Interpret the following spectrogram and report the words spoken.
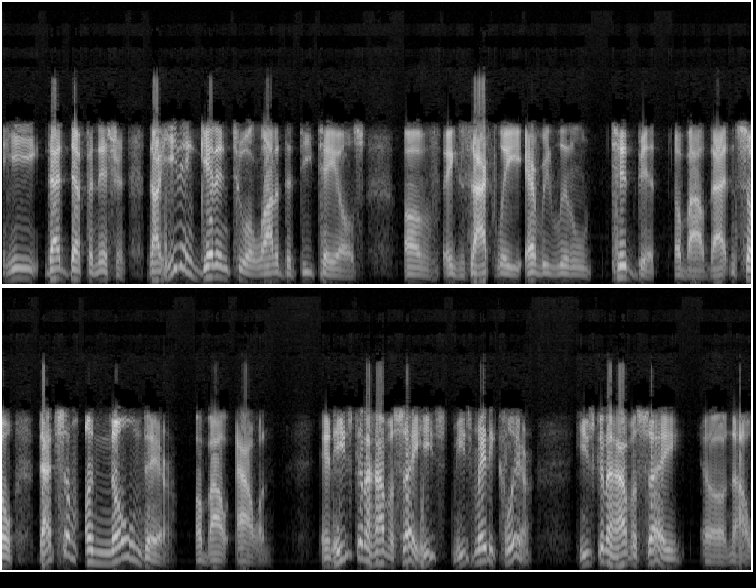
he that definition. Now he didn't get into a lot of the details of exactly every little tidbit about that, and so that's some unknown there about Allen, and he's going to have a say. He's he's made it clear he's going to have a say uh, now,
